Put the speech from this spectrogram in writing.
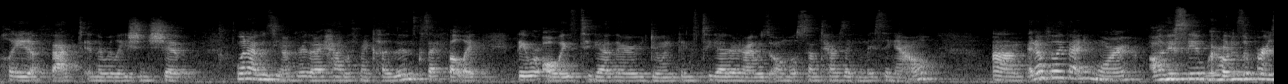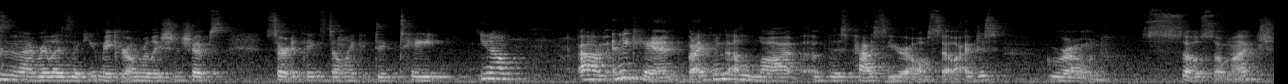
played a fact in the relationship when I was younger that I had with my cousins because I felt like they were always together doing things together and I was almost sometimes like missing out. Um, I don't feel like that anymore. Obviously I've grown as a person and I realize like you make your own relationships. Certain things don't like dictate, you know, um, and they can, but I think a lot of this past year also, I've just grown so, so much.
